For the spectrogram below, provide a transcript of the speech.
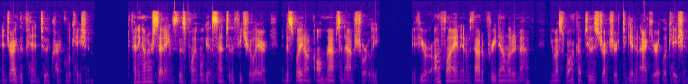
and drag the pin to the correct location. Depending on our settings, this point will get sent to the feature layer and displayed on all maps and apps shortly. If you are offline and without a pre-downloaded map, you must walk up to the structure to get an accurate location.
